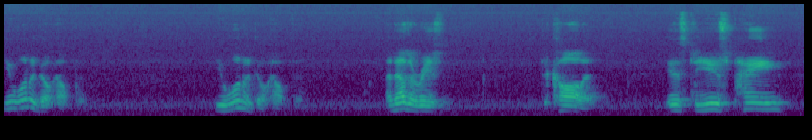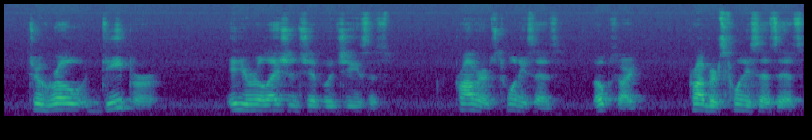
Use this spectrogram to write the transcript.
You want to go help them. You want to go help them. Another reason to call it is to use pain to grow deeper in your relationship with Jesus. Proverbs 20 says, oh, sorry. Proverbs 20 says this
